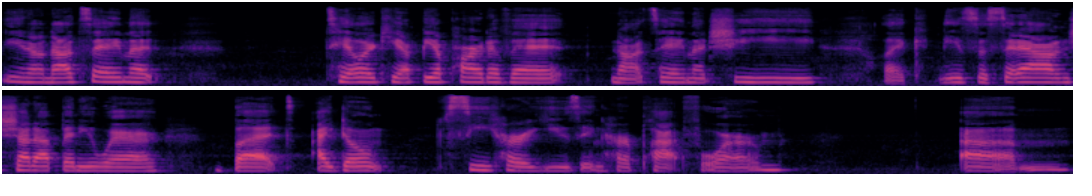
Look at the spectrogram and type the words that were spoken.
You know, not saying that Taylor can't be a part of it, not saying that she like needs to sit down and shut up anywhere, but I don't see her using her platform um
